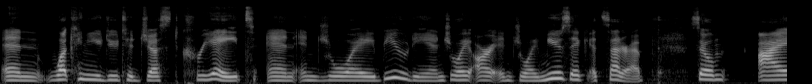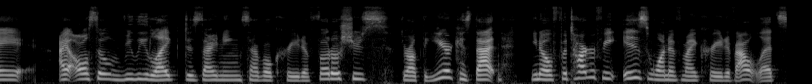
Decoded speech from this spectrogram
And what can you do to just create and enjoy beauty, enjoy art, enjoy music, etc. So I I also really like designing several creative photo shoots throughout the year because that, you know, photography is one of my creative outlets,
